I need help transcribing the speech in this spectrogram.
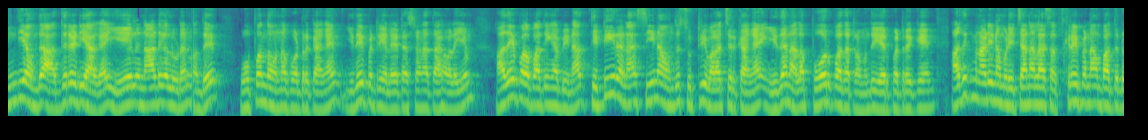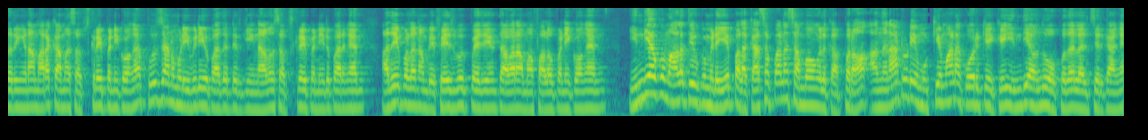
இந்தியா வந்து அதிரடியாக ஏழு நாடுகளுடன் வந்து ஒப்பந்தம் ஒன்று போட்டிருக்காங்க. இதை பற்றிய லேட்டஸ்டான தகவலையும் அதே போல் பார்த்தீங்க அப்படின்னா திடீரென சீனா வந்து சுற்றி வளைச்சிருக்காங்க இதனால் போர் பதற்றம் வந்து ஏற்பட்டிருக்கு. அதுக்கு முன்னாடி நம்முடைய சேனலை சப்ஸ்கிரைப் பண்ணாமல் பார்த்துட்டு வரீங்கன்னா மறக்காமல் சப்ஸ்கிரைப் பண்ணிக்கோங்க. புதுசாக நம்முடைய வீடியோ பார்த்துட்டு இருக்கீங்கனாலும் சப்ஸ்கிரைப் பண்ணிட்டு பாருங்க. அதே போல் நம்முடைய ஃபேஸ்புக் பேஜையும் தவறாமல் ஃபாலோ பண்ணிக்கோங்க. இந்தியாவுக்கும் மாலத்தீவுக்கும் இடையே பல கசப்பான சம்பவங்களுக்கு அப்புறம் அந்த நாட்டுடைய முக்கியமான கோரிக்கைக்கு இந்தியா வந்து ஒப்புதல் அளிச்சிருக்காங்க.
